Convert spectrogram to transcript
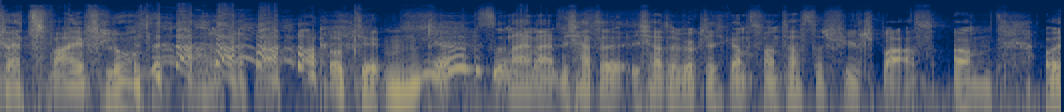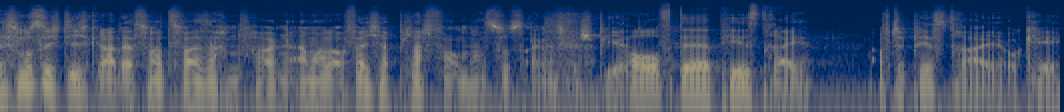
Verzweiflung. okay. Mhm. Ja, nein, nein, ich hatte, ich hatte wirklich ganz fantastisch viel Spaß. Ähm, aber jetzt muss ich dich gerade erstmal zwei Sachen fragen. Einmal, auf welcher Plattform hast du es eigentlich gespielt? Auf der PS3. Auf der PS3, okay.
